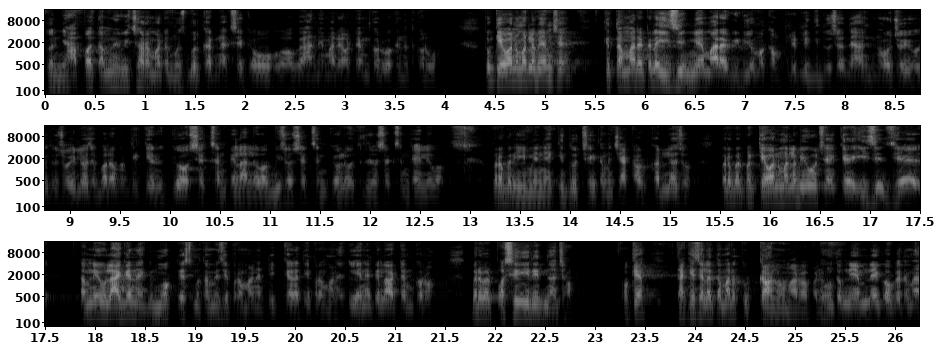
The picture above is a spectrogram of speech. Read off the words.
તો ત્યાં પર તમને વિચારવા માટે મજબૂર કરી નાખશે કે ઓહો, હવે આને મારે અટેમ્પ કરવો કે નથી કરવો? તો કહેવાનો મતલબ એમ છે કે તમારે પેલા ઇઝી મેં મારા વિડીયોમાં કમ્પ્લીટલી કીધું છે, ત્યાં ન જોઈ હોય તો જોઈ લો છે બરાબર? કે કયો સેક્શન પહેલાં લેવો, બીજો સેક્શન કયો લેવો, ત્રીજો સેક્શન કઈ લેવો? બરાબર? એ મેં કીધું છે તમે ચેકઆઉટ કરી લેજો. બરાબર? પણ કહેવાનો મતલબ એવું છે કે ઇઝી જે તમને એવું લાગે ને કે મોક ટેસ્ટમાં તમે જે પ્રમાણે ટીક કર્યા તે પ્રમાણે, તો એને પહેલાં અટેમ્પ કરો. બરાબર? પછી એ રીતના જાઓ. ઓકે તાકી છેલ્લે તમારે ટૂંકા ન મારવા પડે. હું તમને એમ નહીં કહું કે તમે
